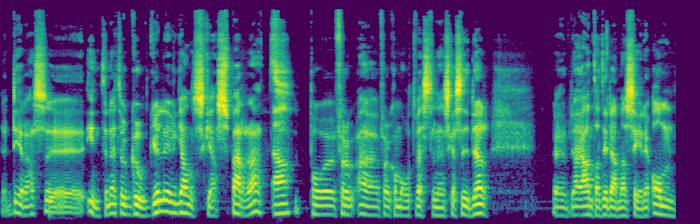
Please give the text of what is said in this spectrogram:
deras eh, internet och Google är ju ganska spärrat Ja. på, för, eh, för att komma åt västerländska sidor. Eh, jag antar att det är där man ser det om,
